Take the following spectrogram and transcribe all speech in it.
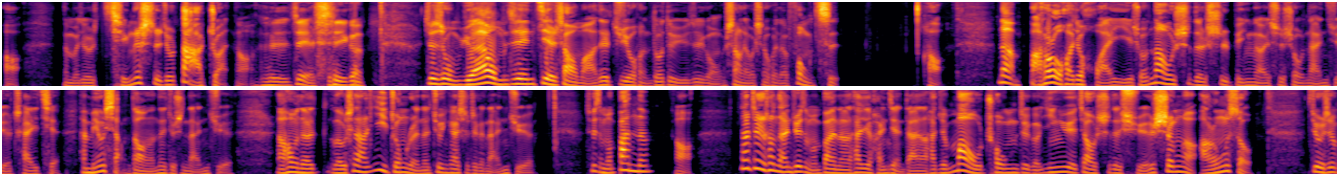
啊，那么就是情势就大转啊，这也是一个，就是我们原来我们之前介绍嘛，这个剧有很多对于这种上流社会的讽刺。好。那巴托罗的话就怀疑说，闹事的士兵呢是受男爵差遣，他没有想到呢，那就是男爵。然后呢，楼下的意中人呢就应该是这个男爵，所以怎么办呢？啊、那这个时候男爵怎么办呢？他就很简单了，他就冒充这个音乐教师的学生啊，阿隆索，就是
